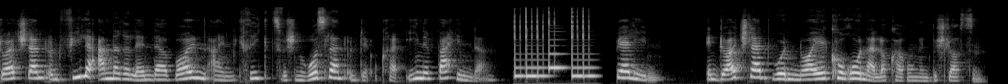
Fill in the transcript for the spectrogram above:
Deutschland und viele andere Länder wollen einen Krieg zwischen Russland und der Ukraine verhindern. Berlin. In Deutschland wurden neue Corona-Lockerungen beschlossen.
